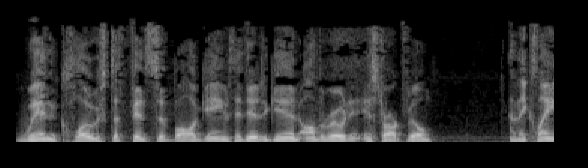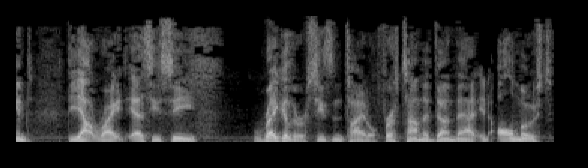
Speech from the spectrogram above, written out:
win close defensive ball games. They did it again on the road in, in Starkville, and they claimed the outright SEC regular season title. First time they've done that in almost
